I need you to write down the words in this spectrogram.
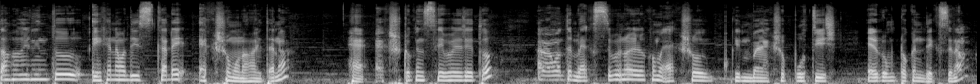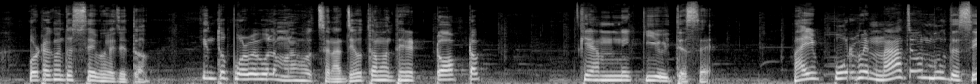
তাহলে কিন্তু এখানে আমাদের স্কারে একশো মনে হয়, তাই না? হ্যাঁ একশো টোকেন সেভ হয়ে যেত। আর আমাদের ম্যাক্স সেভেনও এরকম একশো কিংবা একশো পঁচিশ এরকম টোকেন দেখছিলাম, ওটা কিন্তু সেভ হয়ে যেত। কিন্তু পড়বে বলে মনে হচ্ছে না, যেহেতু আমাদের টপ টপ কেমনে কি হইতেছে। ভাই, পড়বে না যখন বলতেছি,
